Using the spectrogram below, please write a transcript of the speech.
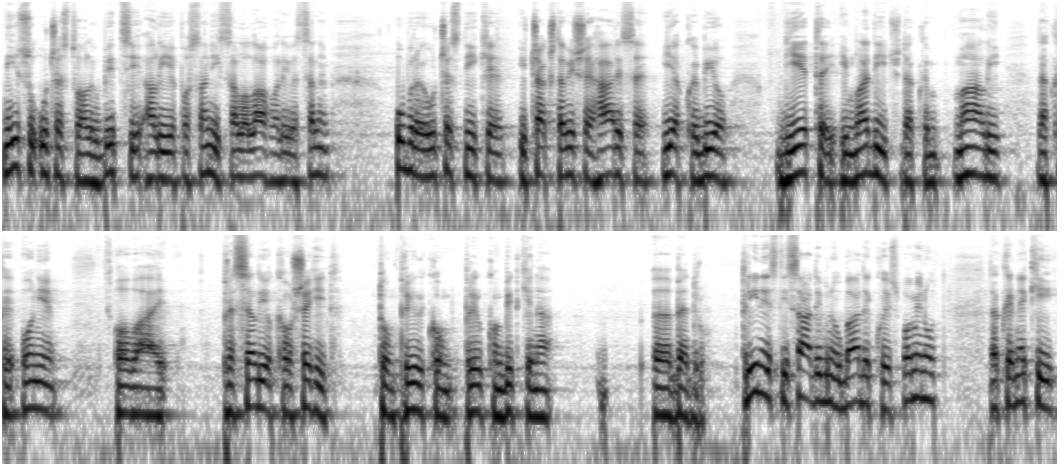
nisu učestvovali u bitci, ali je poslanik sallallahu alejhi ve sellem ubroje učesnike i čak šta više Harise, iako je bio dijete i mladić, dakle mali, dakle on je ovaj preselio kao šehid tom prilikom, prilikom bitke na e, Bedru. 13. sad Ibn Ubade koji je spomenut, dakle neki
